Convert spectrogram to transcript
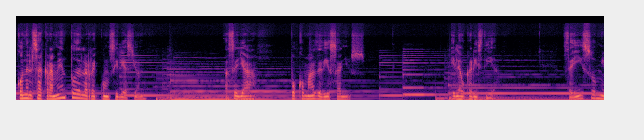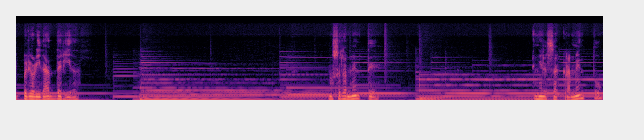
con el sacramento de la reconciliación hace ya poco más de 10 años. Y la Eucaristía se hizo mi prioridad de vida. No solamente en el sacramento,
